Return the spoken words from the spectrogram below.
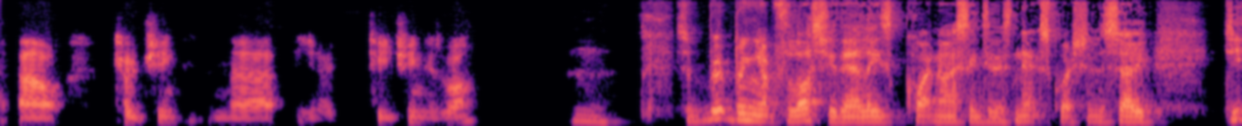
about coaching and uh, you know teaching as well. Hmm. So bringing up philosophy there leads quite nicely into this next question. So, do,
